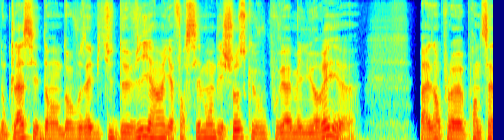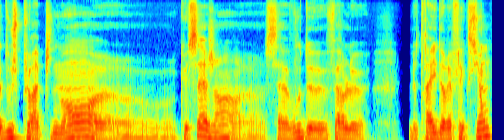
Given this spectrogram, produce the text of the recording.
Donc là, c'est dans, vos habitudes de vie. Hein. il y a forcément des choses que vous pouvez améliorer. Euh. par exemple, euh, prendre sa douche plus rapidement, euh, que sais-je. Hein. c'est à vous de faire le, travail de réflexion.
